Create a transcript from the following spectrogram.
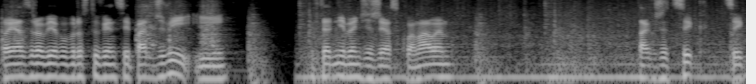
to ja zrobię po prostu więcej par drzwi i, i wtedy nie będzie, że ja skłamałem. Także cyk, cyk.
